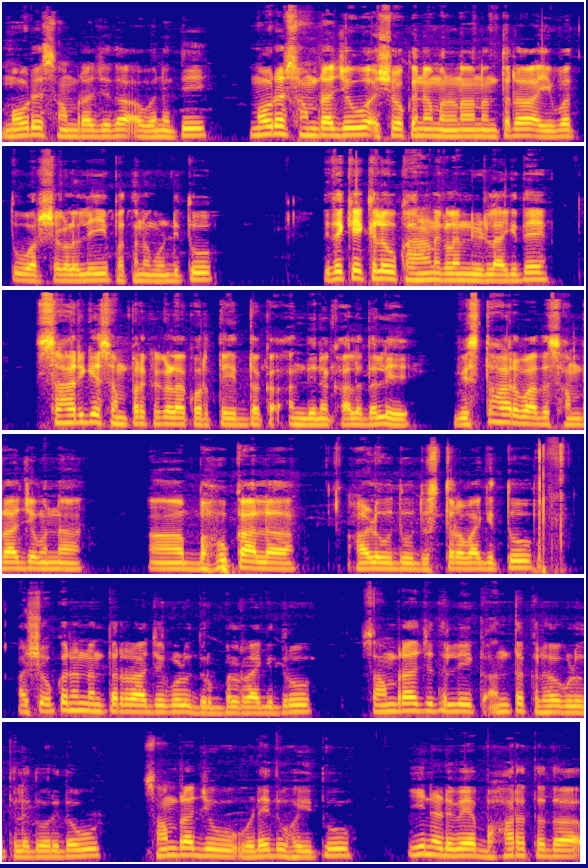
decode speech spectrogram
ಮೌರ್ಯ ಸಾಮ್ರಾಜ್ಯದ ಅವನತಿ. ಮೌರ್ಯ ಸಾಮ್ರಾಜ್ಯವು ಅಶೋಕನ ಮರಣಾನಂತರ ಐವತ್ತು ವರ್ಷಗಳಲ್ಲಿ ಪತನಗೊಂಡಿತು. ಇದಕ್ಕೆ ಕೆಲವು ಕಾರಣಗಳನ್ನು ನೀಡಲಾಗಿದೆ. ಸಾರಿಗೆ ಸಂಪರ್ಕಗಳ ಕೊರತೆ ಇದ್ದ ಅಂದಿನ ಕಾಲದಲ್ಲಿ ವಿಸ್ತಾರವಾದ ಸಾಮ್ರಾಜ್ಯವನ್ನು ಬಹುಕಾಲ ಆಳುವುದು ದುಸ್ತರವಾಗಿತ್ತು. ಅಶೋಕನ ನಂತರ ರಾಜರುಗಳು ದುರ್ಬಲರಾಗಿದ್ದರು. ಸಾಮ್ರಾಜ್ಯದಲ್ಲಿ ಅಂತಕಲಹಗಳು ತಲೆದೋರಿದವು. ಸಾಮ್ರಾಜ್ಯವು ಒಡೆದು ಹೋಯಿತು. ಈ ನಡುವೆ ಭಾರತದ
